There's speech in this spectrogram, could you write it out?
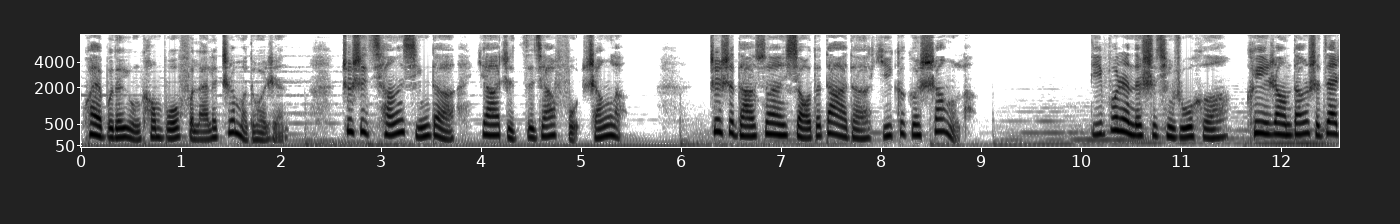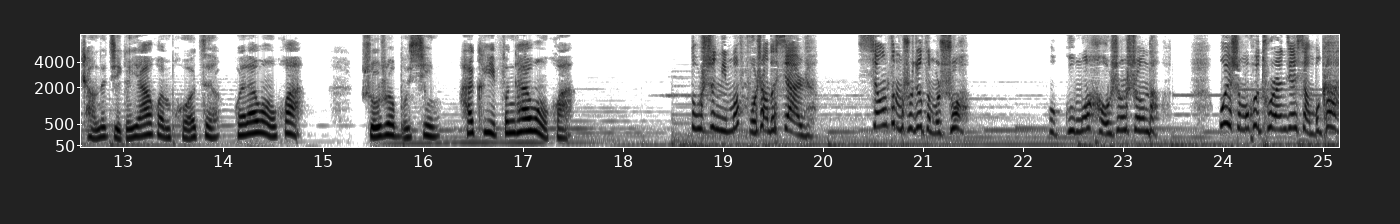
怪不得永康伯府来了这么多人，这是强行的压制自家府上了，这是打算小的大的一个个上了。狄夫人的事情如何？可以让当时在场的几个丫鬟婆子回来问话。如若不信，还可以分开问话。都是你们府上的下人，想怎么说就怎么说。我姑母好生生的，为什么会突然间想不开？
